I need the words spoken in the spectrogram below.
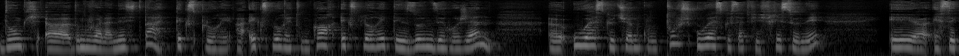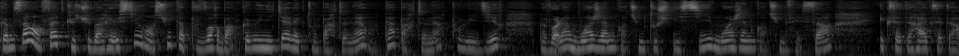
Donc, euh, donc voilà, n'hésite pas à t'explorer, à explorer ton corps, explorer tes zones érogènes, euh, où est-ce que tu aimes qu'on te touche, où est-ce que ça te fait frissonner, euh, et, c'est comme ça en fait que tu vas réussir ensuite à pouvoir bah, communiquer avec ton partenaire ou ta partenaire pour lui dire bah voilà moi j'aime quand tu me touches ici, moi j'aime quand tu me fais ça, etc. etc.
